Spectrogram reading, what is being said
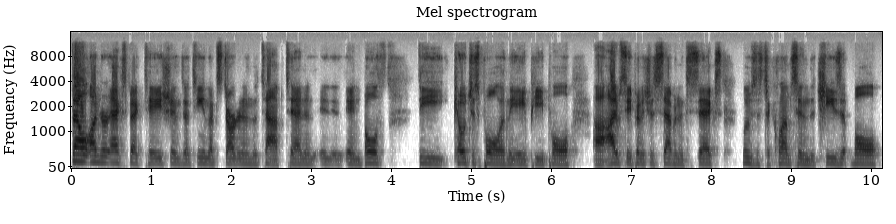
fell under expectations. A team that started in the top ten in, in, in both the coaches poll and the AP poll. Uh, Iowa State finishes seven and six, loses to Clemson in the Cheez It Bowl.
